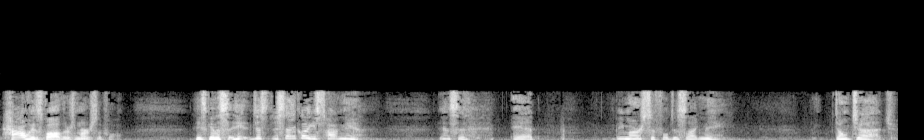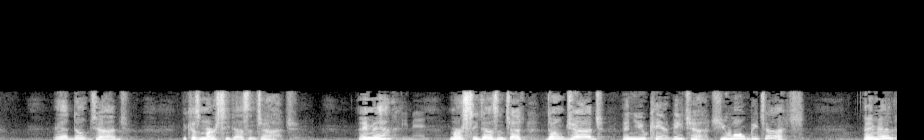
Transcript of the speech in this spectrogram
how his Father's merciful. He's going to say, he, just, just act like he's talking to you. I said, Ed, be merciful just like me. Don't judge. Ed, don't judge because mercy doesn't judge. Amen? Amen? Mercy doesn't judge. Don't judge and you can't be judged. You won't be judged. Amen?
